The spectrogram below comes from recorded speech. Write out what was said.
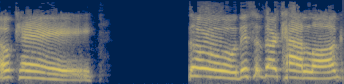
okay. So this is our catalog.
